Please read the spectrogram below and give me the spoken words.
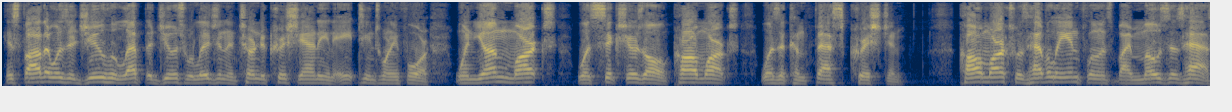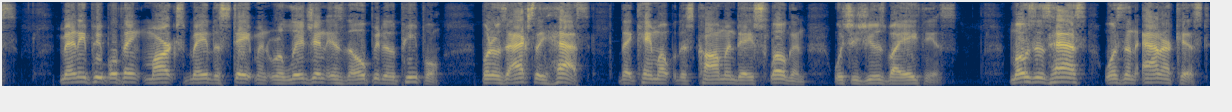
His father was a Jew who left the Jewish religion and turned to Christianity in 1824. When young Marx was six years old, Karl Marx was a confessed Christian. Karl Marx was heavily influenced by Moses Hess. Many people think Marx made the statement, religion is the opiate of the people, but it was actually Hess that came up with this common day slogan, which is used by atheists. Moses Hess was an anarchist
